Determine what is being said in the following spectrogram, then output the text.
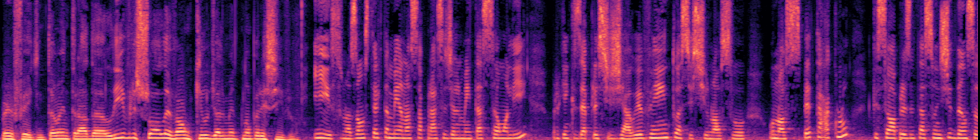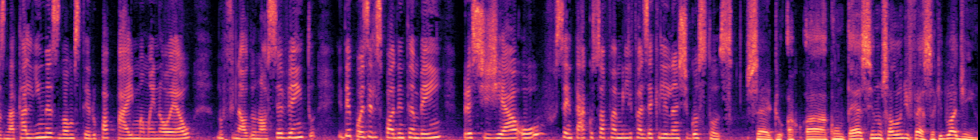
Perfeito. Então, entrada livre, só levar um quilo de alimento não perecível. Isso. Nós vamos ter também a nossa praça de alimentação ali, para quem quiser prestigiar o evento, assistir o nosso, o nosso espetáculo, que são apresentações de danças natalinas. Vamos ter o Papai e Mamãe Noel no final do nosso evento. E depois eles podem também prestigiar ou sentar com sua família e fazer aquele lanche gostoso. Certo. A, acontece no salão de festa, aqui do ladinho.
